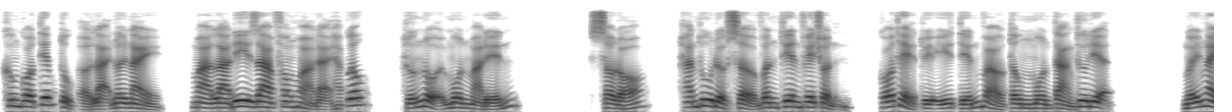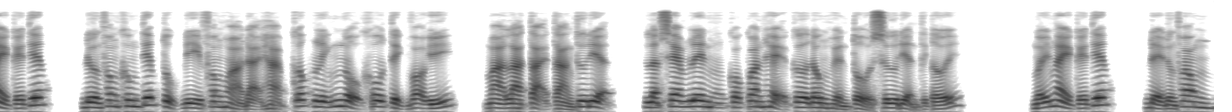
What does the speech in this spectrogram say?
không có tiếp tục ở lại nơi này, mà là đi ra phong hỏa đại hạc gốc, hướng nội môn mà đến. Sau đó, hắn thu được sở vân thiên phê chuẩn, có thể tùy ý tiến vào tông môn tàng thư điện. Mấy ngày kế tiếp, đường phong không tiếp tục đi phong hỏa đại hạp cốc lĩnh ngộ khô tịch võ ý, mà là tại tàng thư điện, lật xem lên có quan hệ cơ đông huyền tổ sư điện tịch tới. Mấy ngày kế tiếp, để đường phong,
